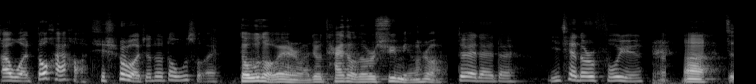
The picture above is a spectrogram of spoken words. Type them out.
啊？我都还好，其实我觉得都无所谓，都无所谓是吧？就 title 都是虚名是吧？对对对。一切都是浮云，啊，这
